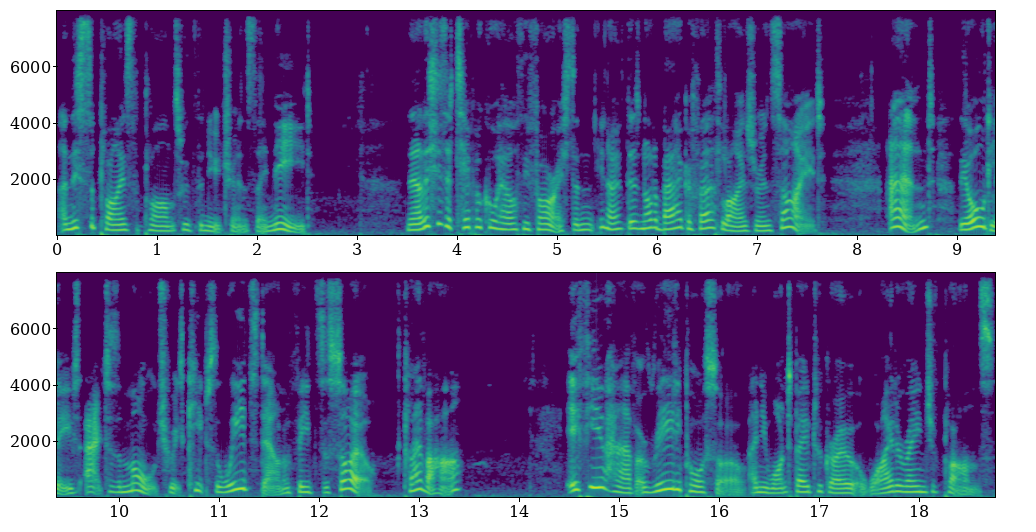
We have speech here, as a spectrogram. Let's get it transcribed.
and this supplies the plants with the nutrients they need. Now, this is a typical healthy forest, and you know, there's not a bag of fertilizer inside. And the old leaves act as a mulch which keeps the weeds down and feeds the soil. Clever, huh? If you have a really poor soil and you want to be able to grow a wider range of plants,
